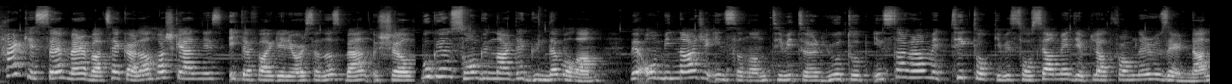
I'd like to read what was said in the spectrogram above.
Herkese merhaba tekrardan hoş geldiniz. İlk defa geliyorsanız ben Işıl. Bugün son günlerde gündem olan ve on binlerce insanın Twitter, YouTube, Instagram ve TikTok gibi sosyal medya platformları üzerinden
